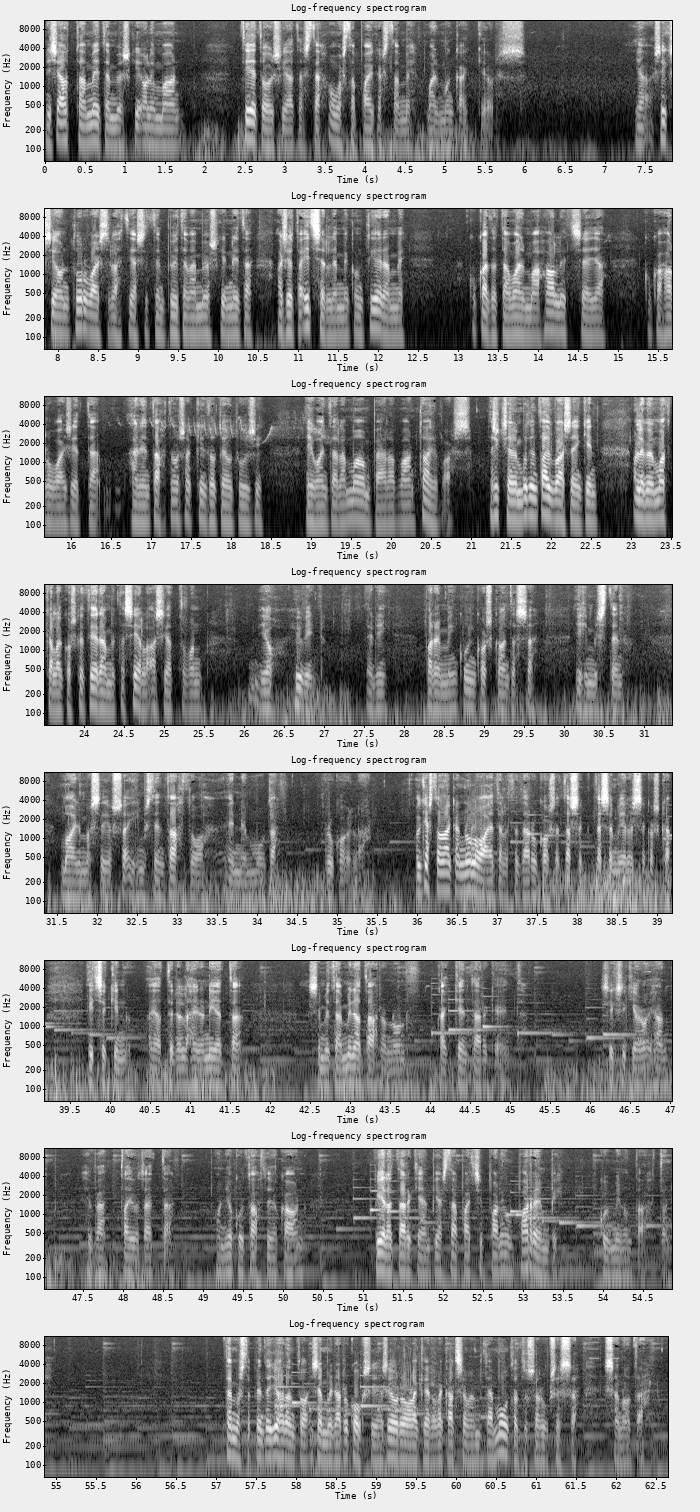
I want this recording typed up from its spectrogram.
niin se auttaa meitä myöskin olemaan tietoisia tästä omasta paikastamme maailmankaikkeudessa. Ja siksi on turvallista lähteä sitten pyytämään myöskin niitä asioita itsellemme, kun tiedämme, kuka tätä maailmaa hallitsee ja kuka haluaisi, että hänen tahtonsakin toteutuisi, ei vain täällä maan päällä, vaan taivaassa. Ja siksi me muuten taivaaseenkin olemme matkalla, koska tiedämme, että siellä asiat ovat jo hyvin. Eli paremmin kuin koskaan tässä ihmisten maailmassa, jossa ihmisten tahtoa ennen muuta rukoillaan. Oikeastaan on aika noloa ajatella tätä rukousta tässä, tässä mielessä, koska itsekin ajattelen lähinnä niin, että se mitä minä tahdon on kaikkein tärkeintä. Siksikin on ihan hyvä tajuta, että on joku tahto, joka on vielä tärkeämpi ja sitä paitsi paljon parempi kuin minun tahtoni. Tämmöistä pientä johdantoa isä meidän rukouksiin ja seuraavalla kerralla katsomme mitä muuta tuossa ruksessa sanotaan.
